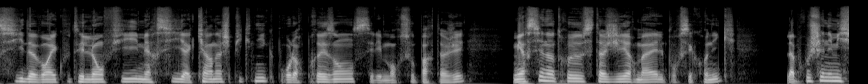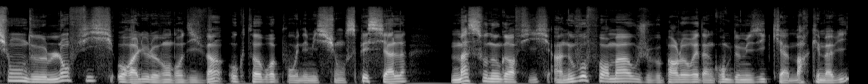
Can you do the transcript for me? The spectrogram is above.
Merci d'avoir écouté l'Amphi, merci à Carnage Picnic pour leur présence et les morceaux partagés. Merci à notre stagiaire Maël pour ses chroniques. La prochaine émission de l'Amphi aura lieu le vendredi 20 octobre pour une émission spéciale Massonographie, un nouveau format où je vous parlerai d'un groupe de musique qui a marqué ma vie.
